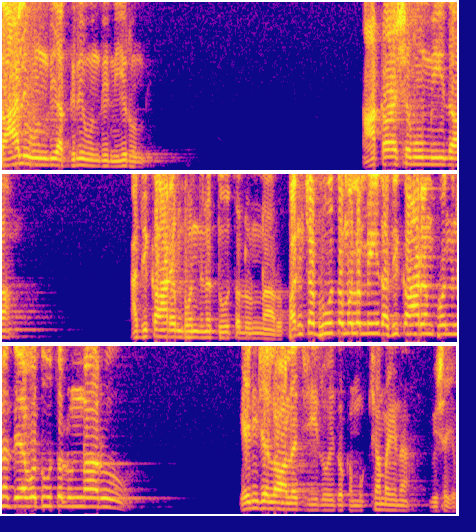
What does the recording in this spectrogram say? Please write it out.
గాలి ఉంది అగ్ని ఉంది నీరుంది. ఆకాశము మీద అధికారం పొందిన దూతలున్నారు. పంచభూతముల మీద అధికారం పొందిన దేవదూతలున్నారు. ఉన్నారు ఏంజలాలజీలో ఇదొక ముఖ్యమైన విషయం.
